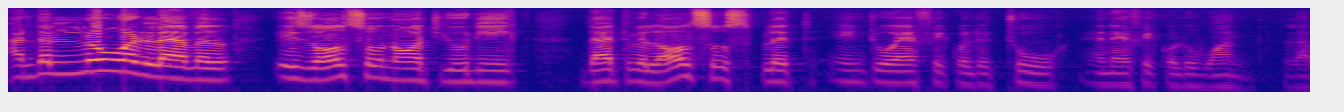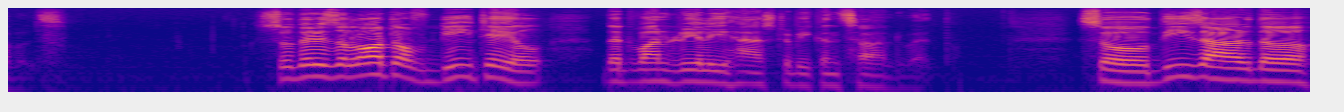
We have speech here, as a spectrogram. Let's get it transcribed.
and the lower level is also not unique that will also split into f equal to 2 and f equal to 1 levels. So, there is a lot of detail that one really has to be concerned with. So, these are the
